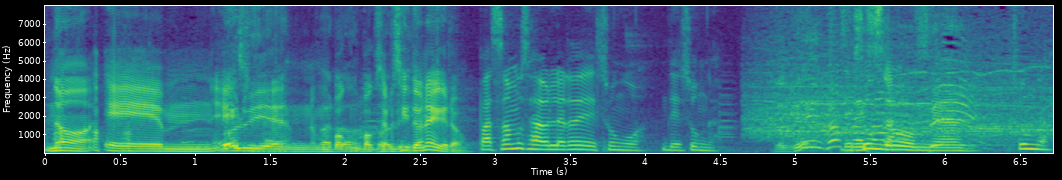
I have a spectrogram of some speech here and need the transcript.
No, eh, es Olvidé, un, un perdón, boxercito negro. Pasamos a hablar de Zunga. De Zunga. ¿De qué? De Zunga.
